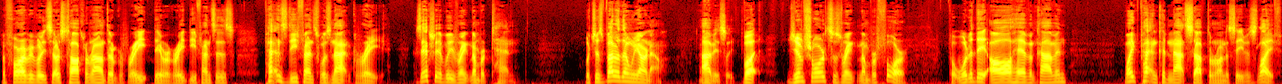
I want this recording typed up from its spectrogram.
before everybody starts talking around, they're great. They were great defenses. Pettine's defense was not great. It's actually, I believe, ranked number 10, which is better than we are now, mm-hmm. obviously. But Jim Schwartz was ranked number 4. But what did they all have in common? Mike Pettine could not stop the run to save his life.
